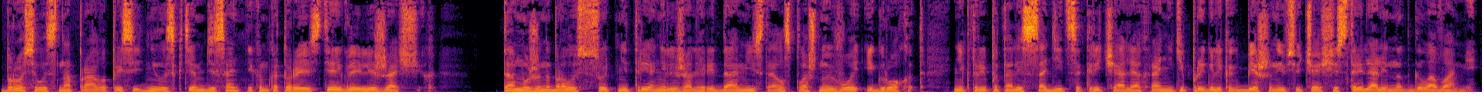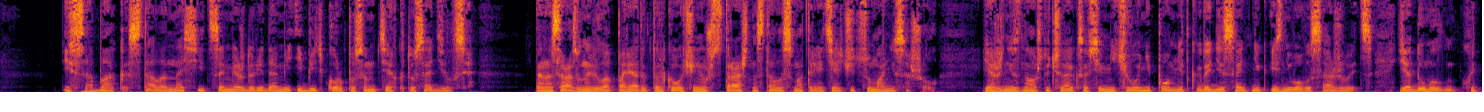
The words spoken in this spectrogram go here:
Бросилась направо, присоединилась к тем десантникам, которые стерегли лежащих — там уже набралось сотни три, они лежали рядами, и стоял сплошной вой и грохот. Некоторые пытались садиться, кричали, охранники прыгали как бешеные все чаще стреляли над головами. И собака стала носиться между рядами и бить корпусом тех, кто садился. Она сразу навела порядок, только очень уж страшно стало смотреть, я чуть с ума не сошел. Я же не знал, что человек совсем ничего не помнит, когда десантник из него высаживается. Я думал, хоть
